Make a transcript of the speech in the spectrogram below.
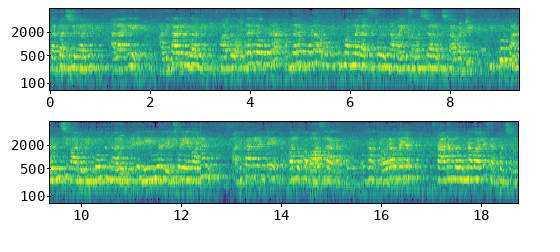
సర్పంచ్లు కానీ అలాగే అధికారులు కానీ మాతో అందరితో కూడా అందరం కూడా ఒక కుటుంబంలో కలిసిపోతున్నాం ఐదు సంవత్సరాలు వచ్చి కాబట్టి ఇప్పుడు మన నుంచి వాళ్ళు వెళ్ళిపోతున్నారు అంటే మేము కూడా వెళ్ళిపోయే వాళ్ళు అధికారులు అంటే వాళ్ళు ఒక బాస్ లాగా ఒక గౌరవమైన స్థానంలో ఉన్న వాళ్ళే సర్పంచులు.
